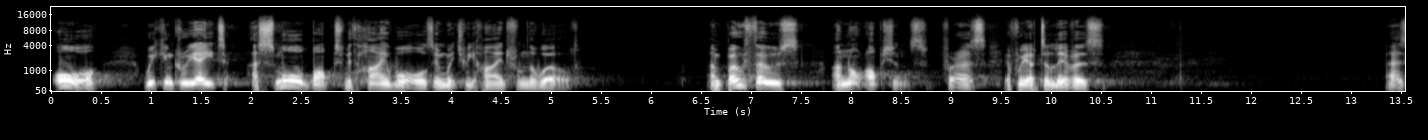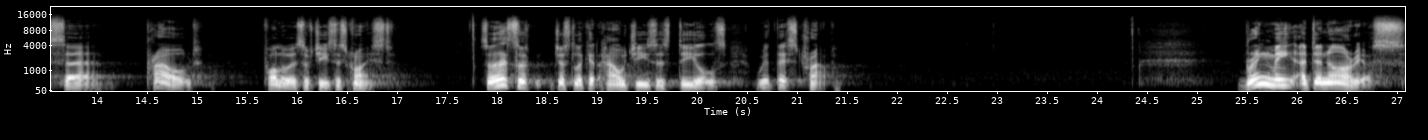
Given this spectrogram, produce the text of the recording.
or we can create a small box with high walls in which we hide from the world. And both those are not options for us if we are to live as, as uh, proud followers of Jesus Christ. So let's look, just look at how Jesus deals with this trap. Bring me a denarius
